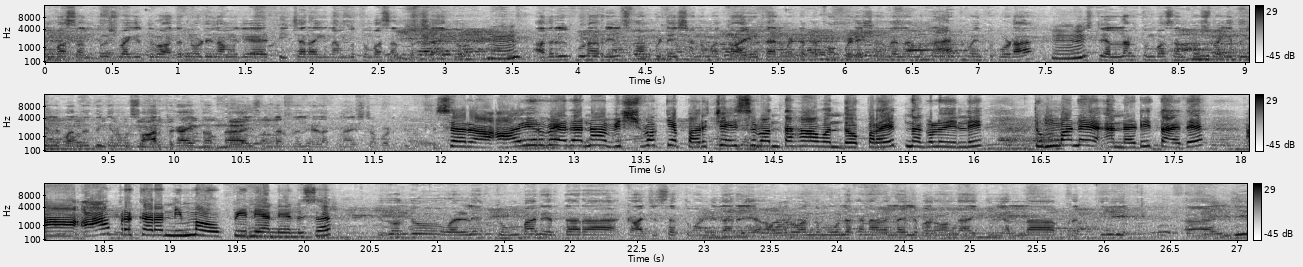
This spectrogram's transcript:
ತುಂಬಾ ಸಂತೋಷವಾಗಿದ್ರು ಅದನ್ನ ನೋಡಿ ನಮಗೆ ಟೀಚರ್ ಆಗಿ ನಮಗೂ ತುಂಬಾ ಸಂತೋಷ ಆಯ್ತು. ಅದರಲ್ಲಿ ಕೂಡ ರೀಲ್ಸ್ ಕಾಂಪಿಟೇಷನ್ ಮತ್ತು ಐಟೈನ್ಮೆಂಟ್ ಅಂತ ಕಾಂಪಿಟೇಷನ್ ನಮ್ಗೆ ರ್ಯಾಂಕ್ ಕೂಡ. ಇಷ್ಟು ಎಲ್ಲರೂ ತುಂಬಾ ಸಂತೋಷವಾಗಿದ್ದು ಇಲ್ಲಿ ಬಂದಿದ್ದಕ್ಕೆ ನಮ್ಗೆ ಸಾರ್ಥಕ ಆಯ್ತು ಅಂತ ಈ ಸಂದರ್ಭದಲ್ಲಿ ಹೇಳಕ್ ನಾ ಇಷ್ಟಪಡ್ತೀನಿ. ಸರ್ ಆಯುರ್ವೇದನ ವಿಶ್ವಕ್ಕೆ ಪರಿಚಯಿಸುವಂತಹ ಒಂದು ಪ್ರಯತ್ನಗಳು ಇಲ್ಲಿ ತುಂಬಾನೇ ನಡೀತಾ ಇದೆ. ಆ ಪ್ರಕಾರ ನಿಮ್ಮ ಒಪಿನಿಯನ್ ಏನು ಸರ್ ಇದೊಂದು ಒಳ್ಳೆ ತುಂಬಾ ನಿರ್ಧಾರ ಕಾಜು ಸರ್ ತಗೊಂಡಿದ್ದಾರೆ. ಅವರ ಒಂದು ಮೂಲಕ ನಾವೆಲ್ಲ ಇಲ್ಲಿ ಬರುವಂಗಾಯ್ತು ಎಲ್ಲ ಪ್ರತಿ ಇಡೀ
